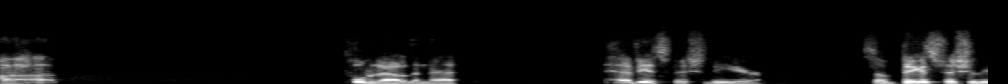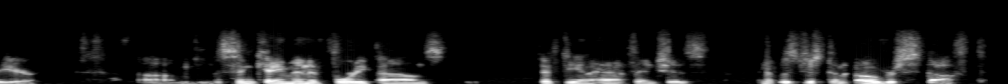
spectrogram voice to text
uh, pulled it out of the net. Heaviest fish of the year. So biggest fish of the year. Um, this thing came in at 40 pounds, 50 and a half inches, and it was just an overstuffed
